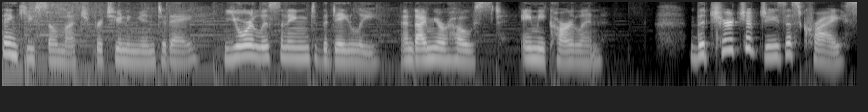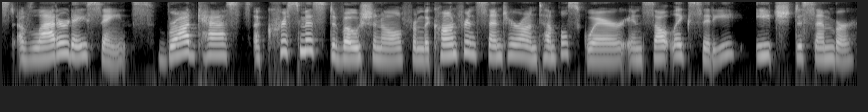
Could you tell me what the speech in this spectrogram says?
Thank you so much for tuning in today. You're listening to The Daily, and I'm your host, Amy Carlin. The Church of Jesus Christ of Latter day Saints broadcasts a Christmas devotional from the Conference Center on Temple Square in Salt Lake City each December.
